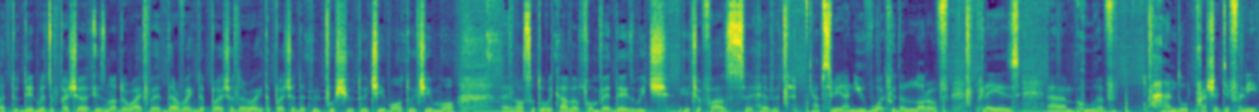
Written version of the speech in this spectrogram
But to deal with the pressure is not the right way. Direct the pressure, direct the pressure that will push you to achieve more, to achieve more, and also to recover from bad days, which each of us have it. Absolutely. And you've worked with a lot of players um, who have handled pressure differently.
